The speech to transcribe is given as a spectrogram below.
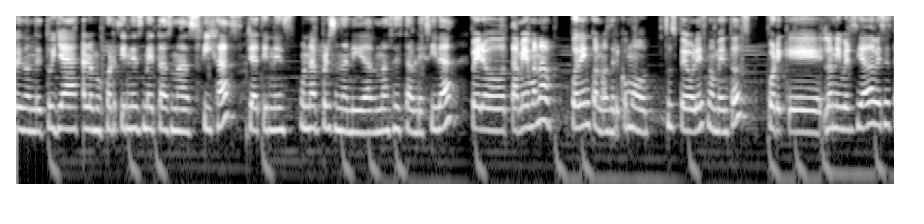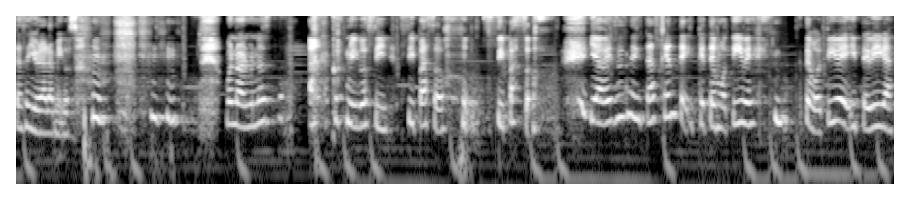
pues donde tú ya a lo mejor tienes metas más fijas, ya tienes una personalidad más establecida, pero también van a, pueden conocer como tus peores momentos, porque la universidad a veces te hace llorar, amigos. bueno, al menos conmigo sí, sí pasó, sí pasó. Y a veces necesitas gente que te motive, te motive y te diga,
